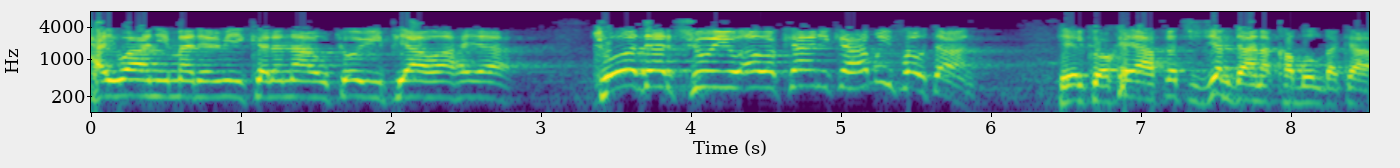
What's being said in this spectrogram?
حەیوانی مەنەوی کە لە ناو تۆوی پیاوا هەیە تۆ دەرچووی و ئەوەکانی کە هەمووی فەوتان هێلکۆکەی ئافرەتی یەک دانە قبول دەکا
